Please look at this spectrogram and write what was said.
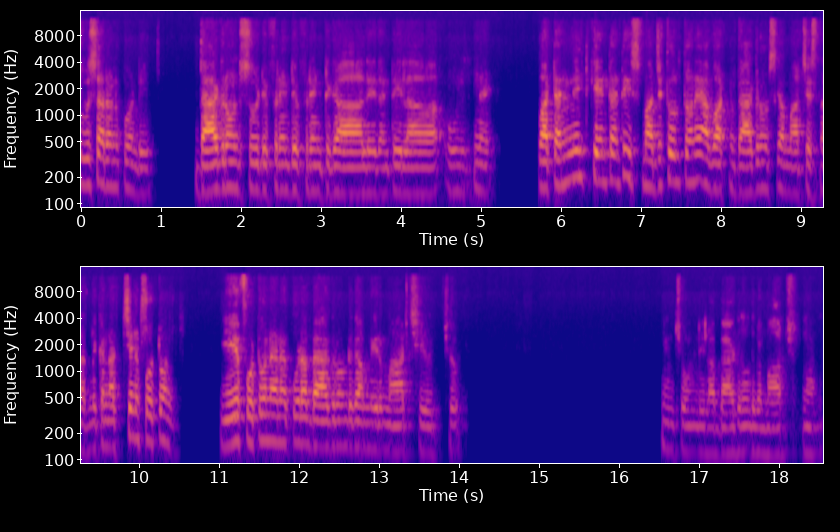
చూసారనుకోండి బ్యాక్గ్రౌండ్స్ డిఫరెంట్ డిఫరెంట్గా లేదంటే ఇలా ఉంటున్నాయి. వాటన్నింటికి ఏంటంటే ఈ స్మజ్ టూల్తోనే వాటిని బ్యాక్గ్రౌండ్స్గా మార్చేస్తున్నారు. మీకు నచ్చిన ఫోటోని ఏ ఫోటోనైనా కూడా బ్యాక్గ్రౌండ్గా మీరు మార్చేయచ్చు. నేను చూడండి ఇలా బ్యాక్గ్రౌండ్గా మార్చుతున్నాను.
